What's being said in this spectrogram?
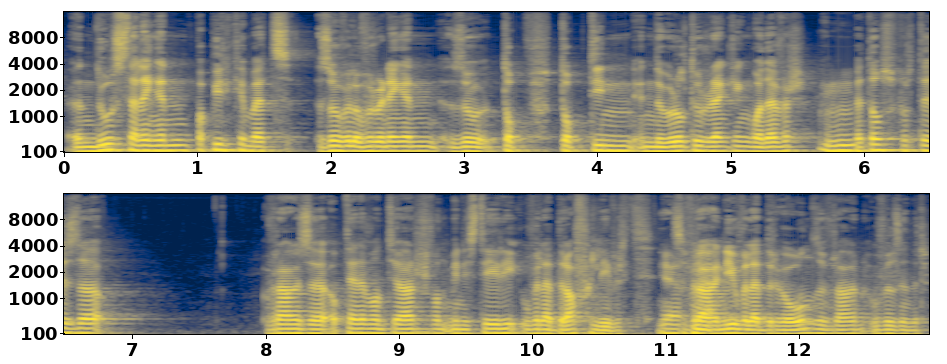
een doelstellingen, papiertje met zoveel overwinningen, zo top, top 10 in de World Tour ranking, whatever. Mhm. Bij topsport is dat... Vragen ze op het einde van het jaar van het ministerie hoeveel heb je er afgeleverd. Ja. Ze vragen niet hoeveel heb je er gewonnen, ze vragen hoeveel zijn er,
